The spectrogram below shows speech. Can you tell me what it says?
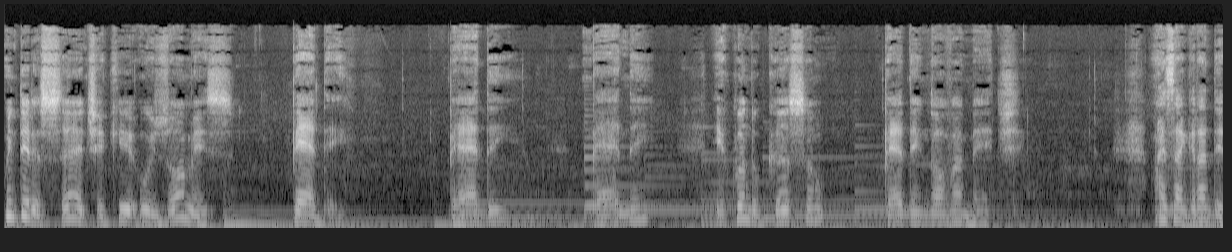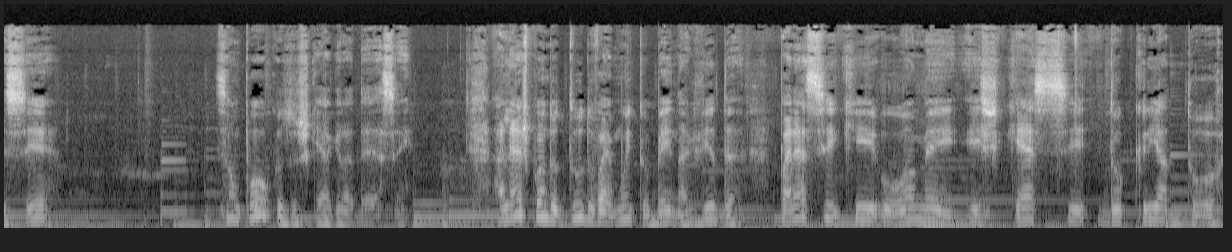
O interessante é que os homens pedem, pedem, pedem e quando cansam, pedem novamente. Mas agradecer são poucos os que agradecem. Aliás, quando tudo vai muito bem na vida, parece que o homem esquece do Criador,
